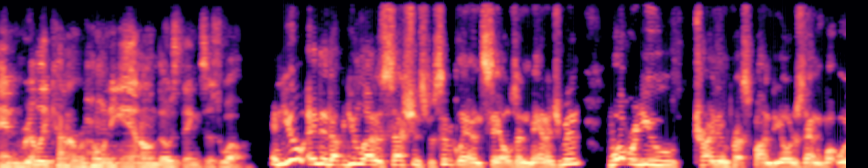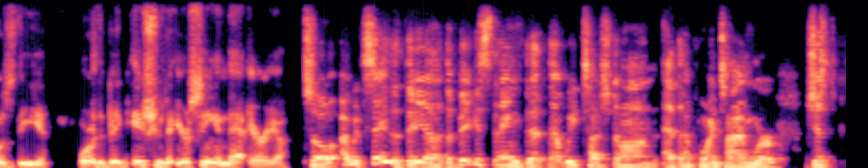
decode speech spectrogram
and really kind of honing in on those things as well. And you ended up, you led a session specifically on sales and management. What were you trying to impress upon dealers then? What was the, or the big issue that you're seeing in that area? So I would say that the uh, the biggest things that that we touched on at that point in time were just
